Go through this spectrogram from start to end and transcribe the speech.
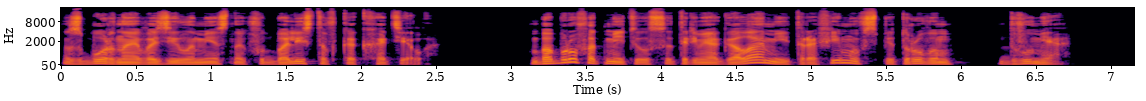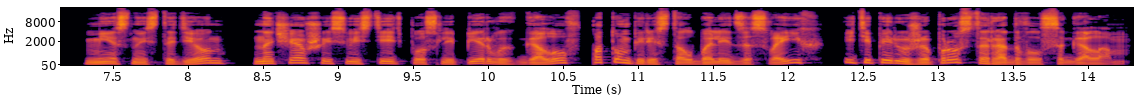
Сборная возила местных футболистов как хотела. Бобров отметился тремя голами и Трофимов с Петровым двумя. Местный стадион, начавший свистеть после первых голов, потом перестал болеть за своих и теперь уже просто радовался голам.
